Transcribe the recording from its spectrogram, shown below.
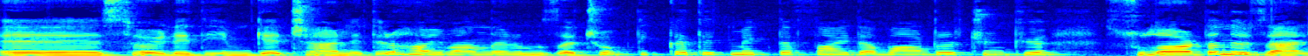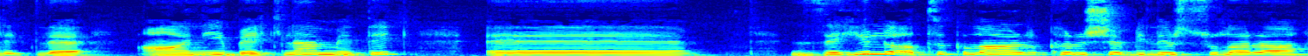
e, söylediğim geçerlidir. Hayvanlarımıza çok dikkat etmekte fayda vardır. Çünkü sulardan özellikle ani beklenmedik e, Zehirli atıklar karışabilir sulara,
